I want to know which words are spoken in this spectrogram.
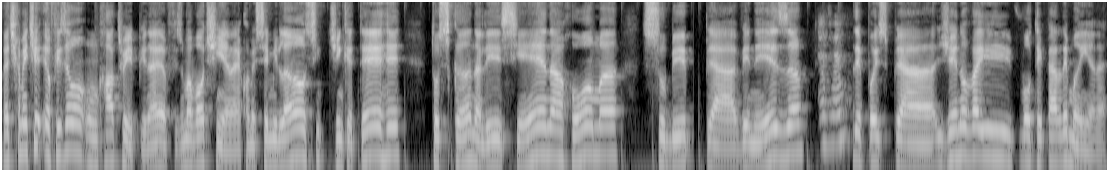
praticamente eu fiz um, um trip, né? Eu fiz uma voltinha, né? Comecei Milão, Cinque Terre, Toscana ali, Siena, Roma, subi para Veneza, uhum. depois para Gênova e voltei para Alemanha, né?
